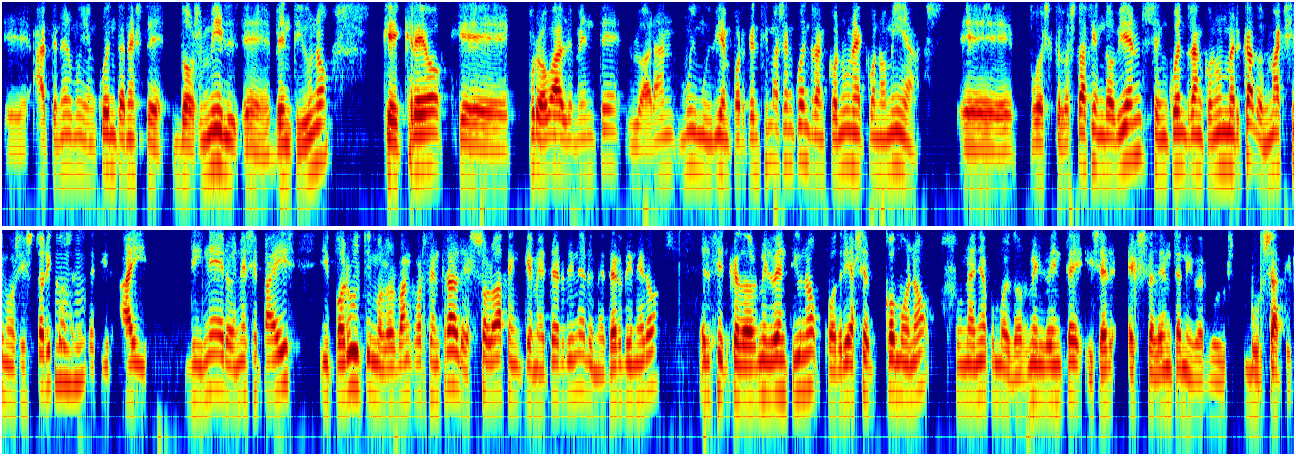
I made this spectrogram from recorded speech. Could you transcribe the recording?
eh, a tener muy en cuenta en este 2021, que creo que probablemente lo harán muy muy bien, porque encima se encuentran con una economía eh, pues que lo está haciendo bien, se encuentran con un mercado en máximos históricos, es decir, hay dinero en ese país y por último los bancos centrales solo hacen que meter dinero y meter dinero, es decir, que 2021 podría ser, como no, un año como el 2020 y ser excelente a nivel bursátil.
